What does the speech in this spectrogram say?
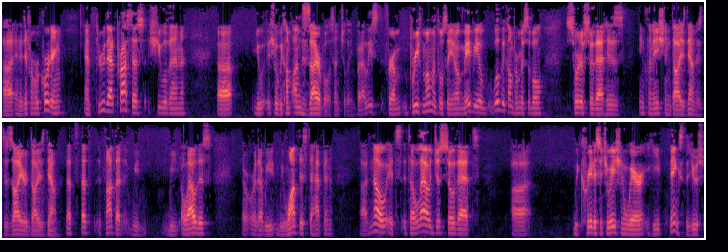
uh, in a different recording. And through that process, she will then uh, you, she'll become undesirable, essentially. But at least for a brief moment, we'll say, you know, maybe it will become permissible, sort of so that his inclination dies down, his desire dies down. That's that's. It's not that we we allow this or, or that we, we want this to happen. Uh, no, it's it's allowed just so that uh, we create a situation where he thinks the Jewish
